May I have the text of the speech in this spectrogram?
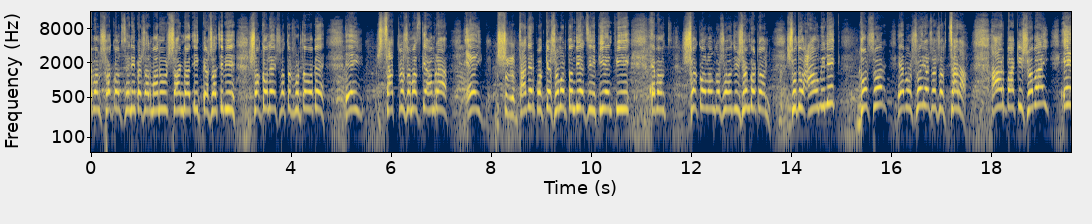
এবং সকল শ্রেণি পেশার মানুষ, সাংবাদিক, পেশাজীবী, সকলে স্বতঃস্ফূর্তভাবে এই ছাত্র সমাজকে আমরা এই তাদের পক্ষে সমর্থন দিয়েছি, বিএনপি এবং সকল অঙ্গ সহযোগী সংগঠন। শুধু আওয়ামী লীগ, দোসর এবং স্বৈরশাসক ছাড়া। আর বাকি সবাই এই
